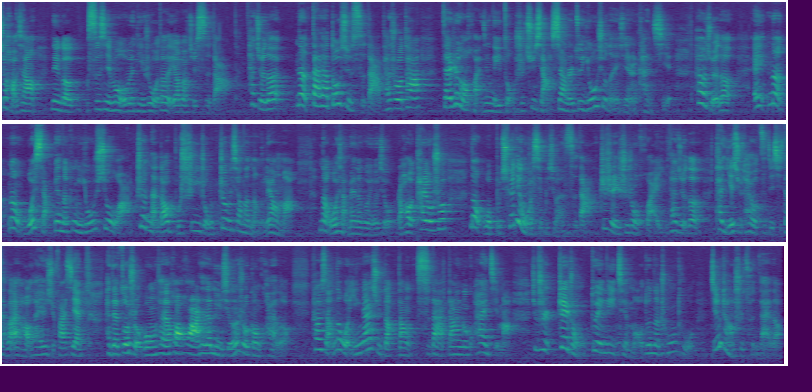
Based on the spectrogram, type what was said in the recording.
就好像那个私信问我问题，说我到底要不要去四大？他觉得那大家都去四大，他说他在任何环境里总是去想向着最优秀的那些人看齐，他就觉得，哎，那那我想变得更优秀啊，这难道不是一种正向的能量吗？那我想变得更优秀，然后他又说，那我不确定我喜不喜欢四大，这是也是一种怀疑。他觉得他也许他有自己其他的爱好，他也许发现他在做手工，他在画画，他在旅行的时候更快乐。他又想，那我应该去当当四大当一个会计嘛？就是这种对立且矛盾的冲突经常是存在的。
